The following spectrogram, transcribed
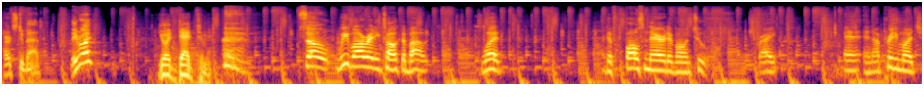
Hurts too bad. Leroy, You're dead to me. So we've already talked about what the false narrative on two, right? And, and I pretty much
